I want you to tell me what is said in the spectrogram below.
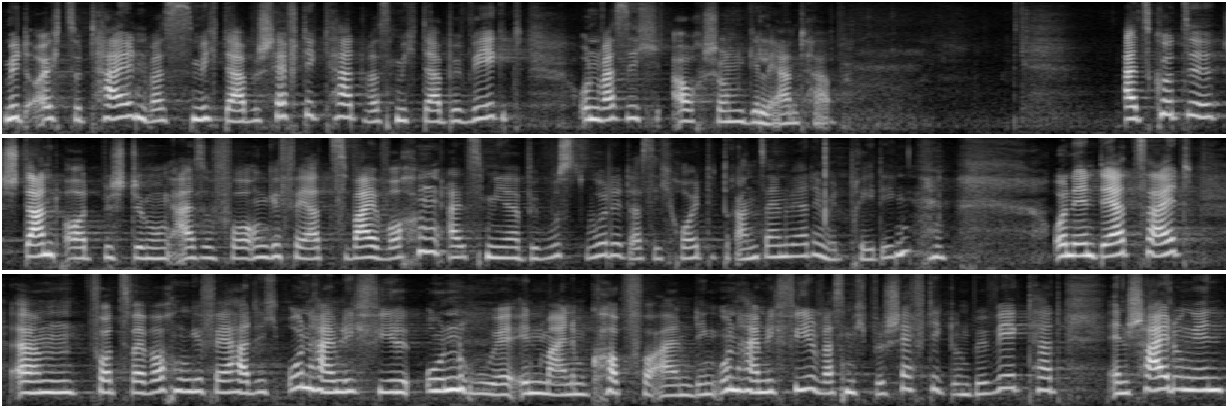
mit euch zu teilen, was mich da beschäftigt hat, was mich da bewegt und was ich auch schon gelernt habe. Als kurze Standortbestimmung, also vor ungefähr zwei Wochen, als mir bewusst wurde, dass ich heute dran sein werde mit Predigen. Und in der Zeit, ähm, vor zwei Wochen ungefähr, hatte ich unheimlich viel Unruhe in meinem Kopf vor allem Dingen. Unheimlich viel, was mich beschäftigt und bewegt hat. Entscheidungen,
